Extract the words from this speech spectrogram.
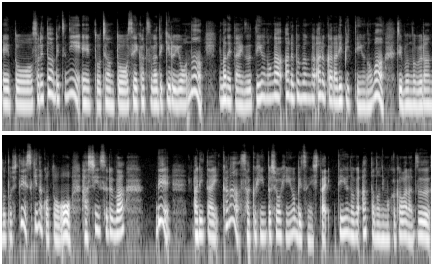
えー、とそれとは別に、えー、とちゃんと生活ができるようなマネタイズっていうのがある部分があるからリピっていうのは自分のブランドとして好きなことを発信する場でありたいから作品と商品を別にしたいっていうのがあったのにもかかわらず、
